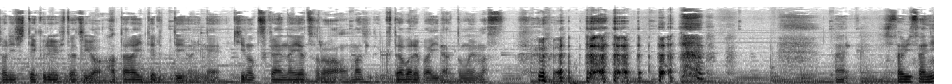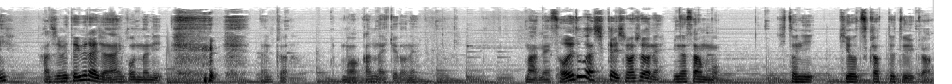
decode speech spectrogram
処理してくれる人たちが働いてるっていうのにね気の使えないやつらはマジでくたばればいいなと思います。はい、久々に？初めてぐらいじゃない？こんなに。なんかまあわかんないけどね。まあねそういうとこはしっかりしましょうね。皆さんも。人に気を使ってというか。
